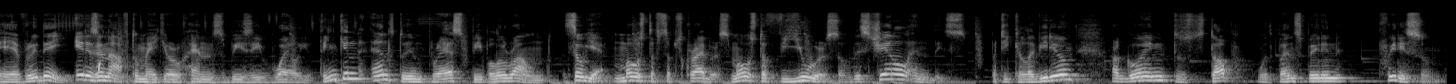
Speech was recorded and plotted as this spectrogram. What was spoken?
every day. It is enough to make your hands busy while you're thinking and to impress people around. So yeah, most of subscribers, most of viewers of this channel and this particular video are going to stop with pen spinning pretty soon.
